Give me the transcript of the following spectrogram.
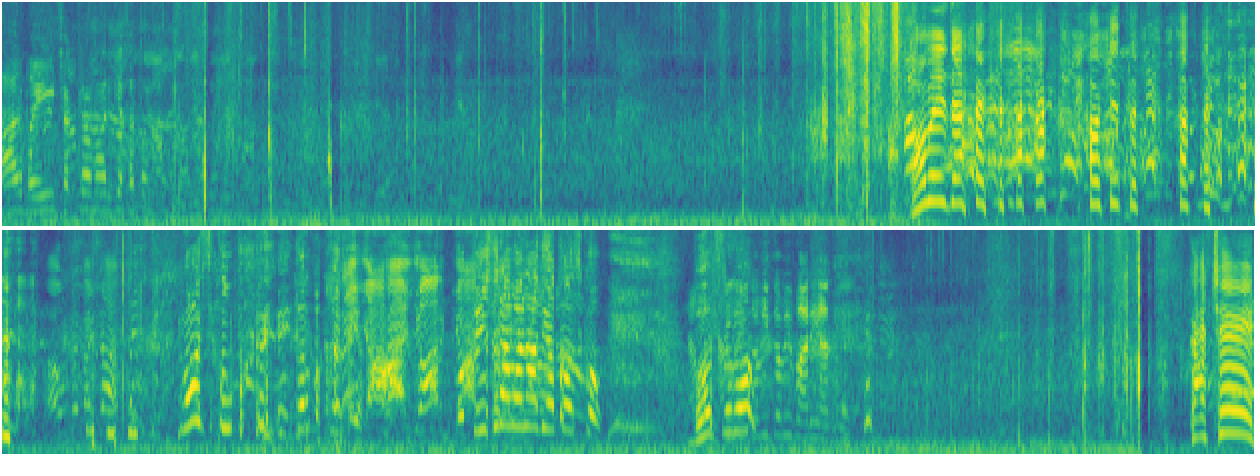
यार भाई छक्का मार के खत्म Amazing! Amazing! कौन से ऊपर इधर पकड़ लिया यार वो तीसरा बना दिया था उसको बहुत सुनो कभी कभी बारी आती है Catch it!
